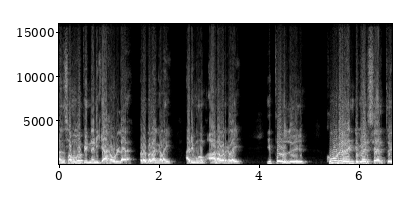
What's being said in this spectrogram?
அந்த சமூக பின்னணிக்காக உள்ள பிரபலங்களை அறிமுகம் ஆனவர்களை இப்பொழுது கூட ரெண்டு பேர் சேர்த்து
